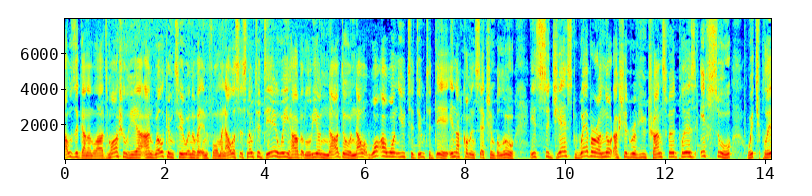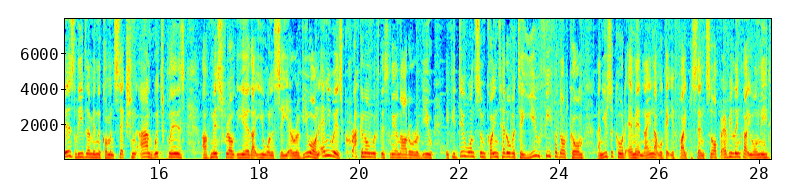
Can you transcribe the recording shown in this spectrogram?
How's it going lads, Marshall here and welcome to another Inform Analysis. Now today we have Leonardo. Now what I want you to do today in that comment section below is suggest whether or not I should review transferred players. If so, which players, leave them in the comment section and which players I've missed throughout the year that you want to see a review on. Anyways, cracking on with this Leonardo review. If you do want some coins, head over to ufifa.com and use the code M89 that will get you 5% off. Every link that you will need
